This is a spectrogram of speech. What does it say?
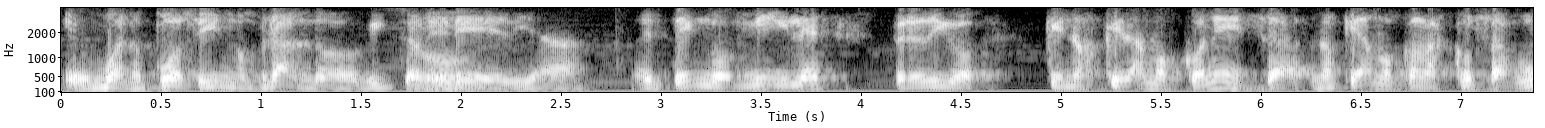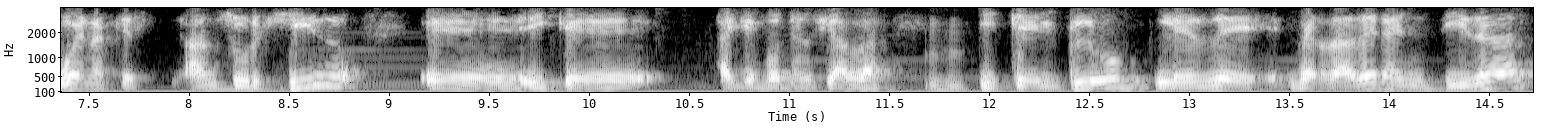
eh, bueno, puedo seguir nombrando, Víctor. Heredia, eh, tengo miles, pero digo que nos quedamos con esas, nos quedamos con las cosas buenas que han surgido eh, y que hay que potenciarlas. Y que el club le dé verdadera entidad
